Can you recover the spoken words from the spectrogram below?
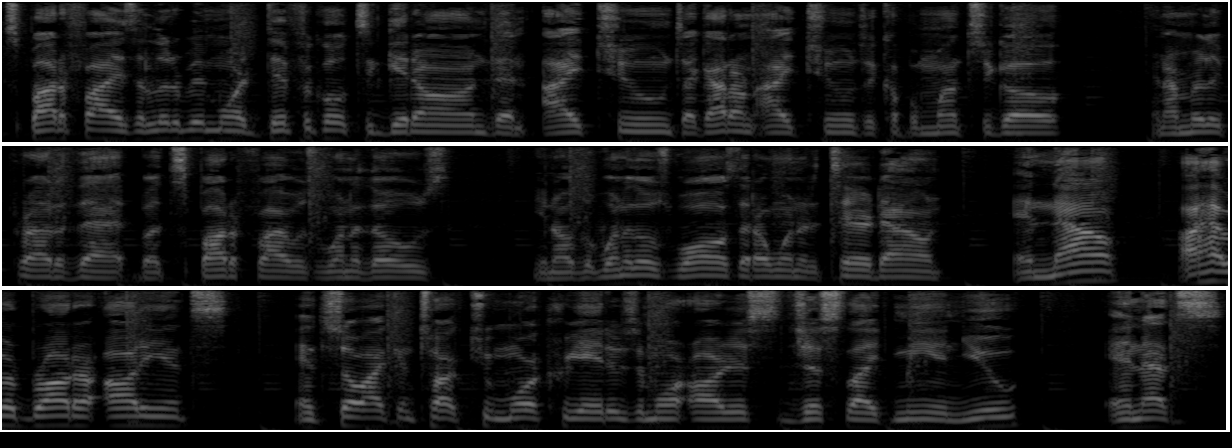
Spotify is a little bit more difficult to get on than iTunes. I got on iTunes a couple months ago, and I'm really proud of that. But Spotify was one of those, you know, one of those walls that I wanted to tear down. And now I have a broader audience, and so I can talk to more creatives and more artists just like me and you. And that's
